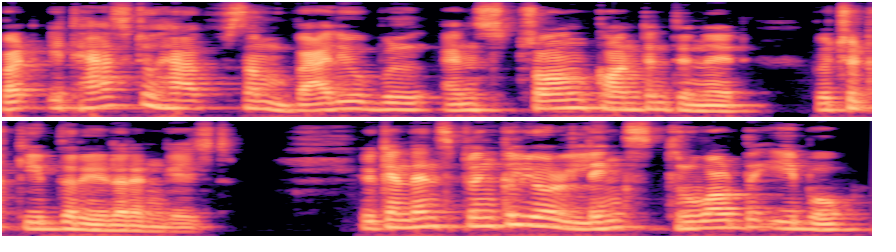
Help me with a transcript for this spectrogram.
But it has to have some valuable and strong content in it which should keep the reader engaged. You can then sprinkle your links throughout the ebook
